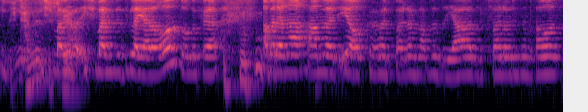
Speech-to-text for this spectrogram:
ich, ich, kann ich, ich, schmeiß, ich schmeiß es jetzt gleich alle raus, so ungefähr. Aber danach haben wir halt eher aufgehört, weil dann waren wir so, ja, so zwei Leute sind raus.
